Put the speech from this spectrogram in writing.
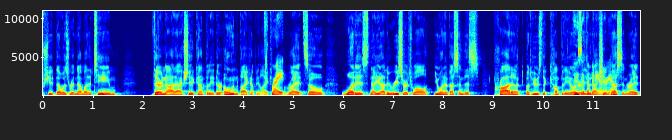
she that was written down by the team, they're not actually a company. They're owned by a company. Like right, right. So what is now you got to do research. Well, you want to invest in this product, but who's the company owner the that company you would actually owner, invest yeah. in, right?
